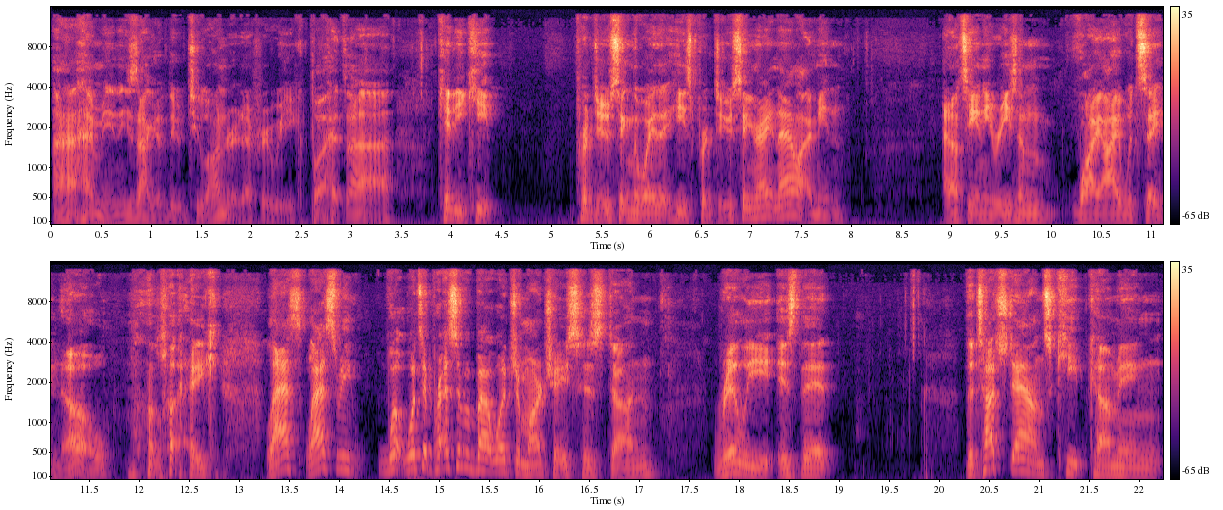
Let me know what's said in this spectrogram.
I mean, he's not going to do 200 every week, but uh, can he keep producing the way that he's producing right now? I mean, I don't see any reason why I would say no. like last last week, what what's impressive about what Ja'Marr Chase has done really is that the touchdowns keep coming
